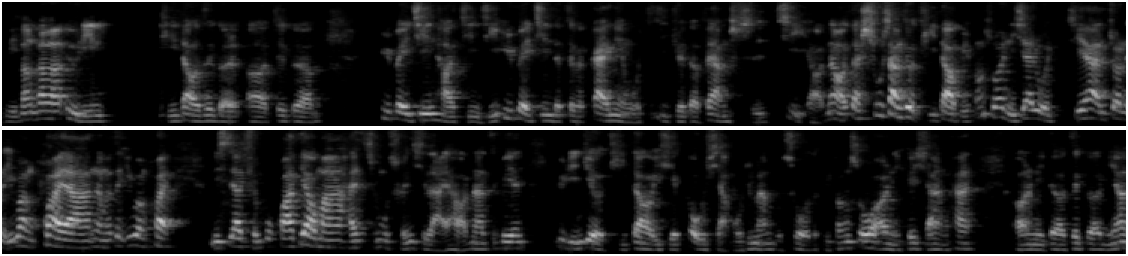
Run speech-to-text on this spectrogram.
比方刚刚玉林提到这个呃这个预备金哈，紧急预备金的这个概念，我自己觉得非常实际啊。那我在书上就提到，比方说你现在如果接案赚了一万块啊，那么这一万块。你是要全部花掉吗？还是全部存起来？哈，那这边玉林就有提到一些构想，我觉得蛮不错的。比方说啊，你可以想想看，呃，你的这个你要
